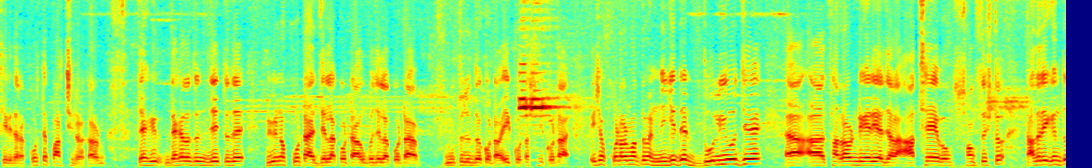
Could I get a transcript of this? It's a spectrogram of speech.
সেটি তারা করতে পারছিল না। কারণ দেখে- যাচ্ছে যেহেতু যে বিভিন্ন কোটায়, জেলা কোটা, উপজেলা কোটা মুক্তিযুদ্ধ কোটা এই কোটা সেই কোটা এইসব কোটার মাধ্যমে নিজেদের দলীয় যে সারাউন্ডিং এরিয়ার যারা আছে এবং সংশ্লিষ্ট, তাদেরই কিন্তু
